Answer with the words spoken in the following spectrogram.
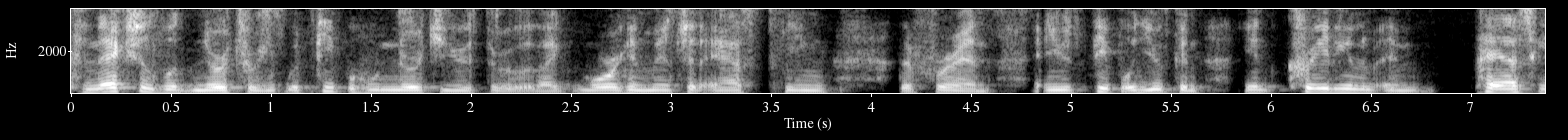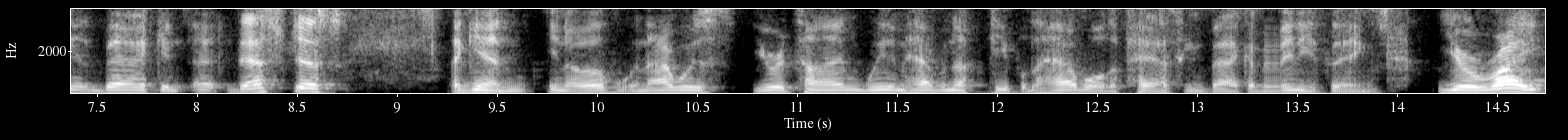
connections with nurturing with people who nurture you through like morgan mentioned asking the friend and you people you can in creating them and passing it back. And uh, that's just, again, you know, when I was your time, we didn't have enough people to have all the passing back of anything. You're right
